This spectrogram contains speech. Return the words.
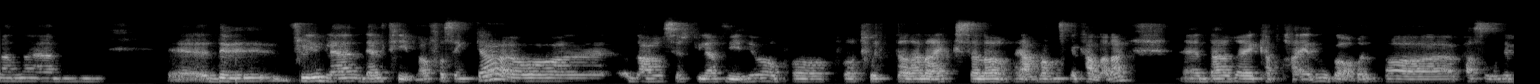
men det, flyet ble en del timer forsinka. Og det har sirkulert videoer på, på, Twitter eller X eller ja, hva man skal kalle det, eh, der eh, kapteinen går rundt og personlig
